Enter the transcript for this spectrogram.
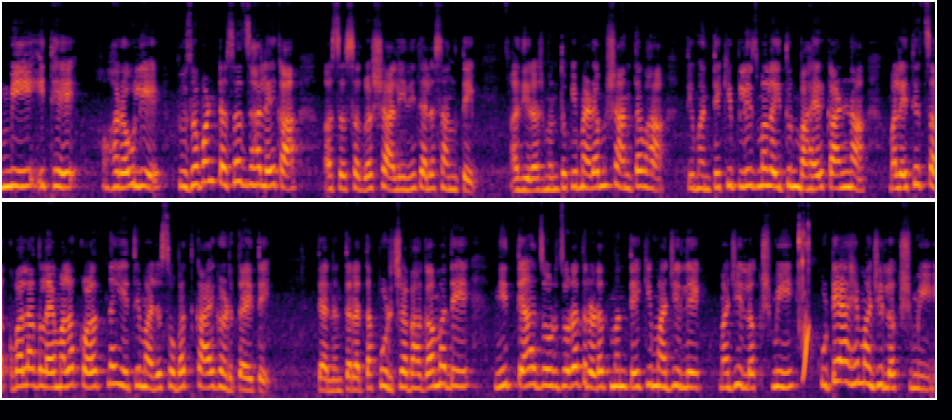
मी इथे हरवली आहे तुझं पण तसंच झालं आहे का? असं सगळं शालिनी त्याला सांगते. अधिराज म्हणतो की मॅडम शांत व्हा. ती म्हणते की प्लीज मला इथून बाहेर काढ ना. मला इथे चकवा लागला आहे मला कळत नाही येथे माझ्यासोबत काय घडतं आहे ते. त्यानंतर आता पुढच्या भागामध्ये नित्या जोरजोरात रडत म्हणते की माझी लेक माझी लक्ष्मी कुठे आहे माझी लक्ष्मी?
